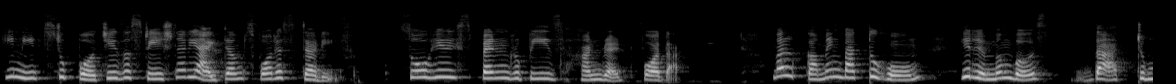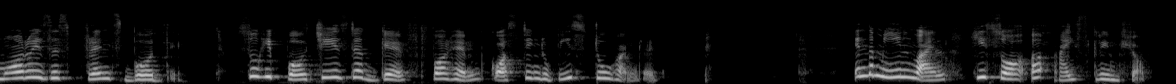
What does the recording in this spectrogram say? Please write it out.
He needs to purchase a stationery items for his studies. So he spent rupees 100 for that. While coming back to home, he remembers that tomorrow is his friend's birthday. So he purchased a gift for him costing rupees 200. In the meanwhile, he saw a ice cream shop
